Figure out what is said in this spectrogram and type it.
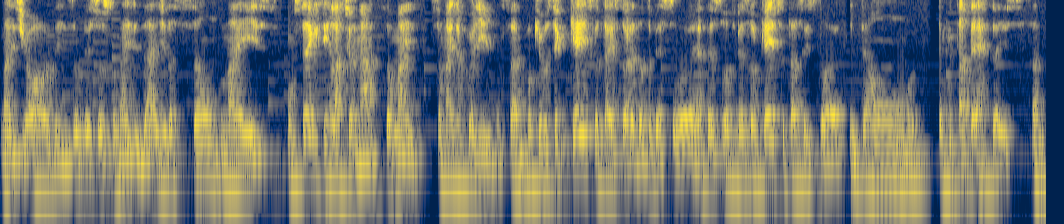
mais jovens ou pessoas com mais idade, elas são mais. conseguem se relacionar, são mais, são mais acolhidas, sabe? Porque você quer escutar a história da outra pessoa, né? a pessoa, outra pessoa quer escutar a sua história. Então, é muito aberto a isso, sabe?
